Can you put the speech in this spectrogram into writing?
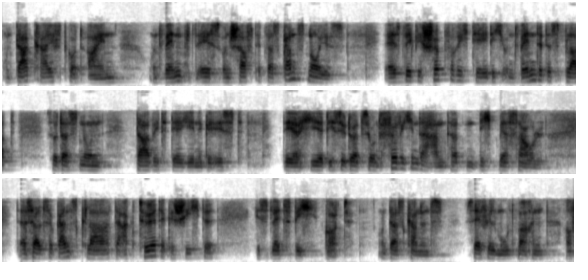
Und da greift Gott ein und wendet es und schafft etwas ganz Neues. Er ist wirklich schöpferisch tätig und wendet das Blatt, sodass nun David derjenige ist, der hier die Situation völlig in der Hand hat und nicht mehr Saul. Das ist also ganz klar, der Akteur der Geschichte ist letztlich Gott. Und das kann uns sehr viel Mut machen, auf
